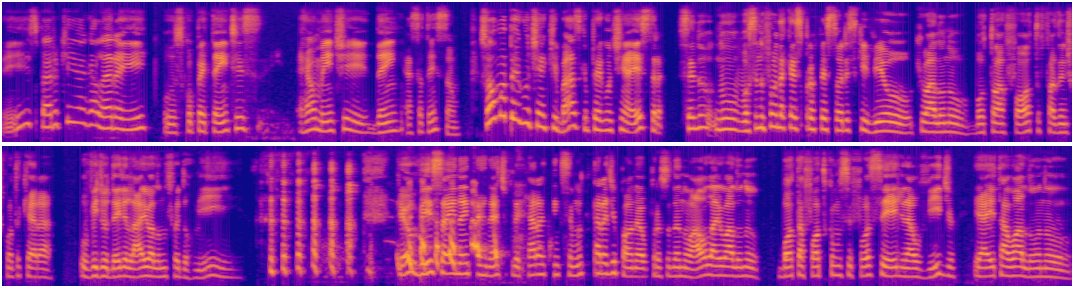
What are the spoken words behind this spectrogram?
e espero que a galera aí, os competentes, realmente deem essa atenção. Só uma perguntinha aqui básica, perguntinha extra. Você não, você não foi um daqueles professores que viu que o aluno botou a foto fazendo de conta que era o vídeo dele lá e o aluno foi dormir? eu vi isso aí na internet, falei, cara, tem que ser muito cara de pau, né? O professor dando aula e o aluno bota a foto como se fosse ele, né? O vídeo, e aí tá o aluno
